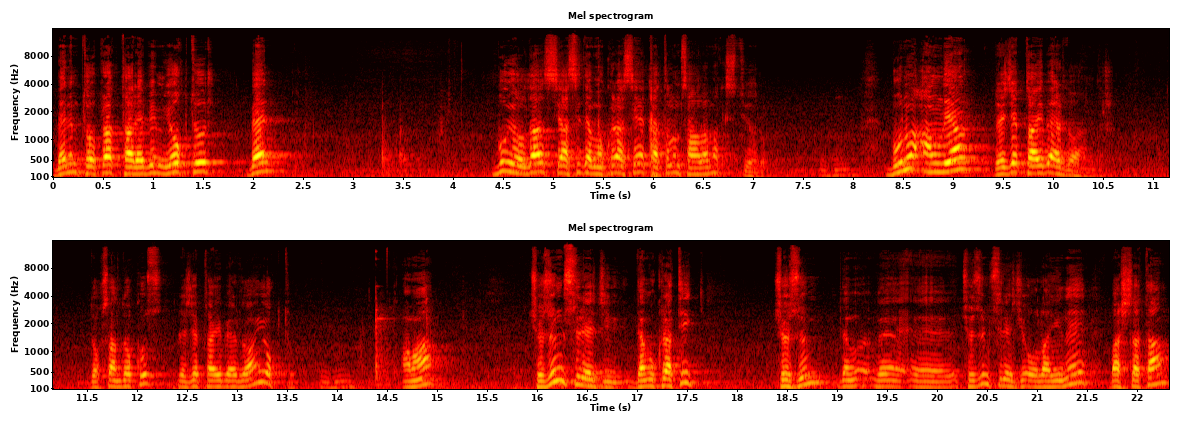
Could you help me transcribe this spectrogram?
Benim toprak talebim yoktur. Ben bu yolda siyasi demokrasiye katılım sağlamak istiyorum. Bunu anlayan Recep Tayyip Erdoğan'dır. 99 Recep Tayyip Erdoğan yoktu. Ama çözüm süreci, demokratik çözüm ve e, çözüm süreci olayını başlatan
